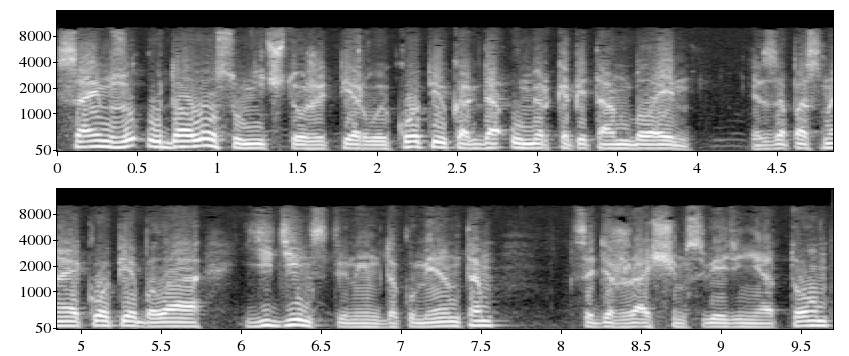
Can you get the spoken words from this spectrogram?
Саймзу удалось уничтожить первую копию, когда умер капитан Блейн. Запасная копия была единственным документом, содержащим сведения о том,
